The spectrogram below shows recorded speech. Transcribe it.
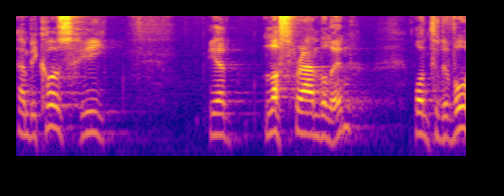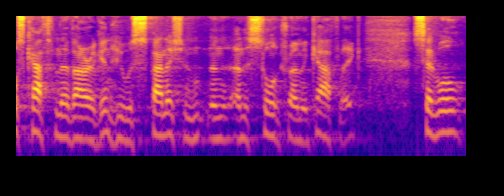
And because he, he had lust for Anne Boleyn, wanted to divorce Catherine of Aragon, who was Spanish and, and, and a staunch Roman Catholic, said, Well,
